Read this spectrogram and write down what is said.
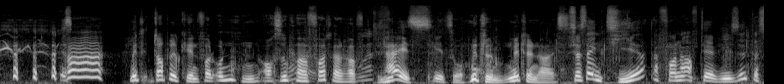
ah, mit Doppelkinn von unten. Auch super vorteilhaft. Nice. Geht so. Mittel, mittel nice. Ist das ein Tier da vorne auf der Wiese, das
